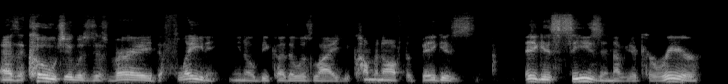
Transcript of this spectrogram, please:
as a coach, it was just very deflating. You know, because it was like you're coming off the biggest, biggest season of your career,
